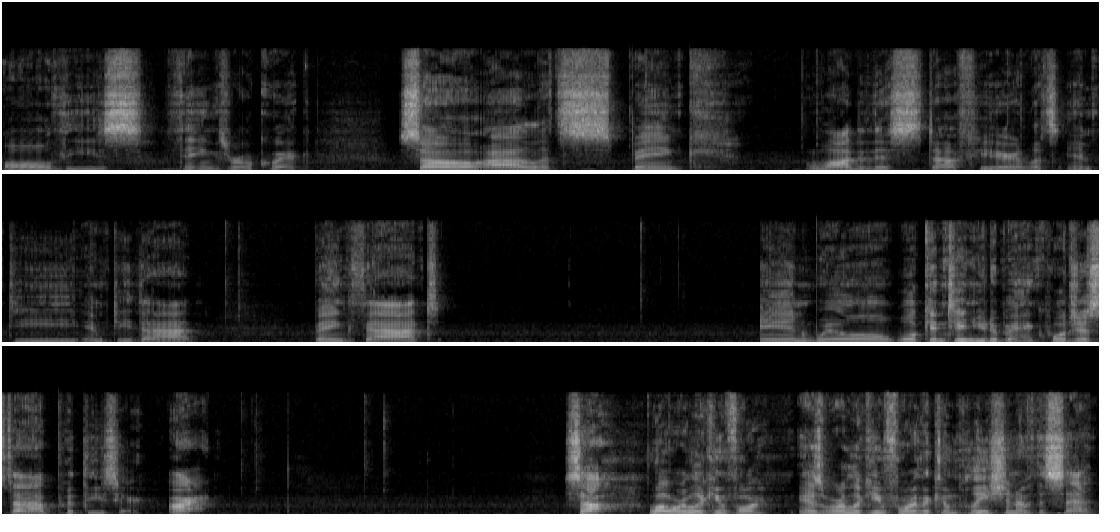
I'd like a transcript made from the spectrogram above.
all these things real quick. So uh, let's bank a lot of this stuff here. Let's empty empty that, bank that, and we'll we'll continue to bank. We'll just uh, put these here. All right. So, what we're looking for is we're looking for the completion of the set.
